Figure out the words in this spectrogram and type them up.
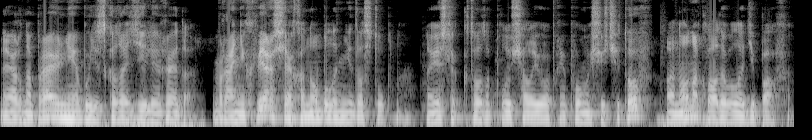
Наверное, правильнее будет сказать зелье Реда. В ранних версиях оно было недоступно, но если кто-то получал его при помощи читов, оно накладывало дебафы.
